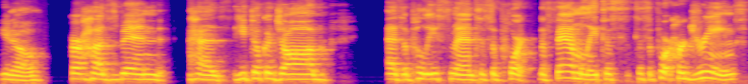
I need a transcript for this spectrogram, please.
you know her husband has he took a job as a policeman to support the family to, to support her dreams.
